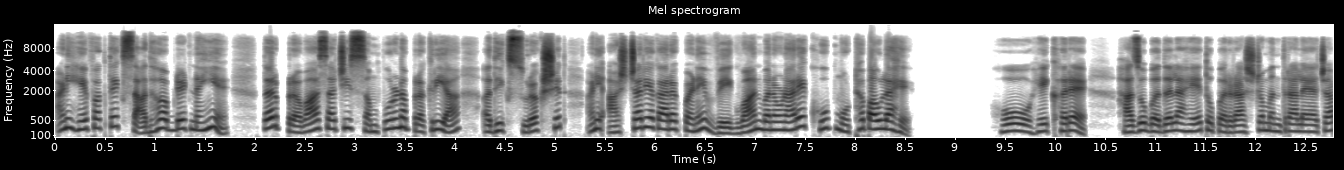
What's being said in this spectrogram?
आणि हे फक्त एक साधं अपडेट नाहीये तर प्रवासाची संपूर्ण प्रक्रिया अधिक सुरक्षित आणि आश्चर्यकारकपणे वेगवान बनवणारे खूप मोठं पाऊल आहे. हो हे खरंय. हा जो बदल आहे तो परराष्ट्र मंत्रालयाच्या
